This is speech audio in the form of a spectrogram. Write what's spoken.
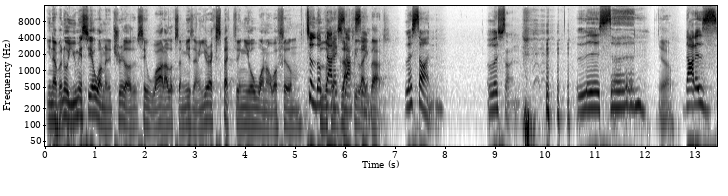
you never know. You may see a one minute trailer and say, wow, that looks amazing. And you're expecting your one hour film To look that exactly exact like that. Listen. Listen. Listen. Yeah. That is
